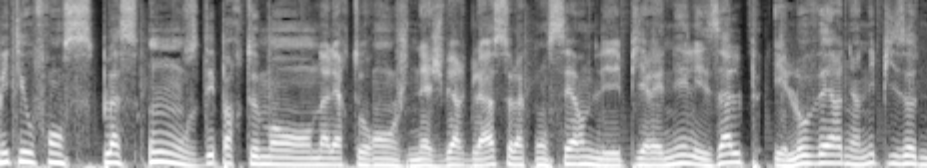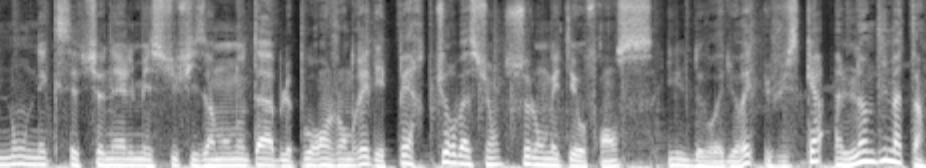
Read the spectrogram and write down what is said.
Météo France, place 11, département en alerte orange, neige verglas. Cela concerne les Pyrénées, les Alpes et l'Auvergne. Un épisode non exceptionnel mais suffisamment notable pour engendrer des perturbations selon Météo France. Il devrait durer jusqu'à lundi matin.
